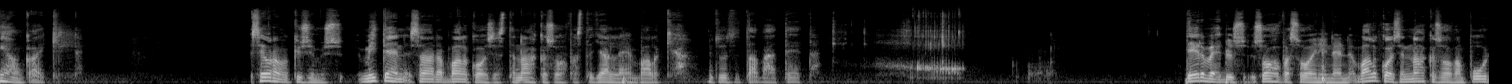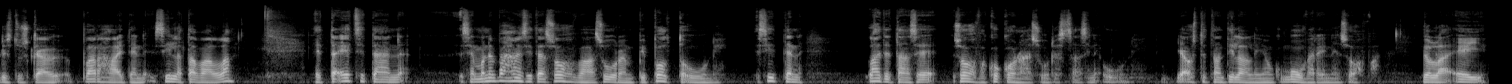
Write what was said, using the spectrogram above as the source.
ihan kaikille. Seuraava kysymys. Miten saada valkoisesta nahkasohvasta jälleen valkea? Nyt otetaan vähän teetä. Tervehdys sohvasoininen. Valkoisen nahkasohvan puhdistus käy parhaiten sillä tavalla, että etsitään semmoinen vähän sitä sohvaa suurempi polttouuni. Sitten laitetaan se sohva kokonaisuudessaan sinne uuniin. Ja ostetaan tilalle jonkun muun värinen sohva, jolla ei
